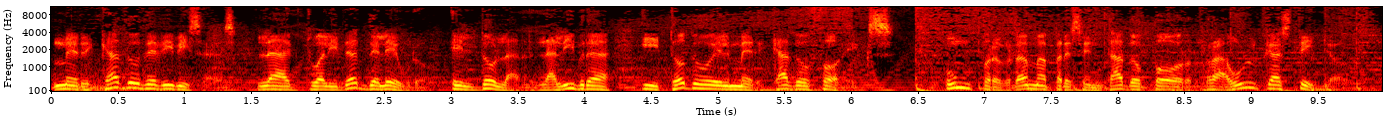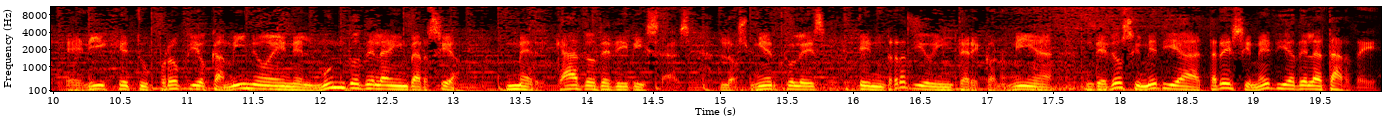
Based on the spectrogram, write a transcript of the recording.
Mercado de divisas, la actualidad del euro, el dólar, la libra y todo el mercado forex. Un programa presentado por Raúl Castillo. Elige tu propio camino en el mundo de la inversión. Mercado de divisas, los miércoles en Radio Intereconomía de dos y media a tres y media de la tarde.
